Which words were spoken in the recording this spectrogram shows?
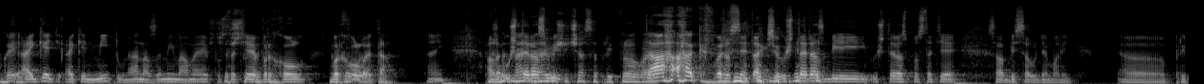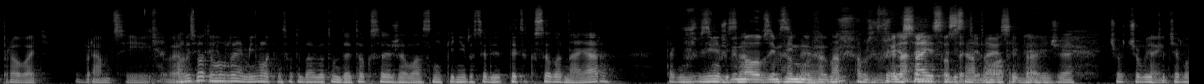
Okay? Ok. Aj, keď, aj keď my tu na, na Zemi máme v podstate vrchol Vrchol leta. Hej? Ale už naj- teraz Najvyšší čas sa pripravovať. tak, presne tak, že už teraz by, už teraz v podstate sa by sa ľudia mali uh, pripravovať v rámci, v Ale my rámci sme o tom hovorili aj minule, keď sme sa o tom bavili o tom detoxe, že vlastne keď niekto chce de- detoxovať na jar, tak už v zime Už by by sa... mal v zime, zime už- na, už- už už na, na jeseň jeseň by sa na to na mal pripraviť, že čo, čo bude Hej. to telo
